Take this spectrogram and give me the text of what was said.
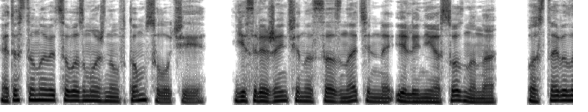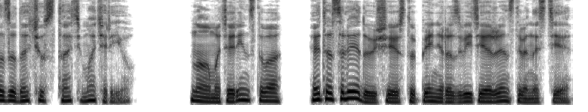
Это становится возможным в том случае, если женщина сознательно или неосознанно поставила задачу стать матерью. Но материнство – это следующая ступень развития женственности,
